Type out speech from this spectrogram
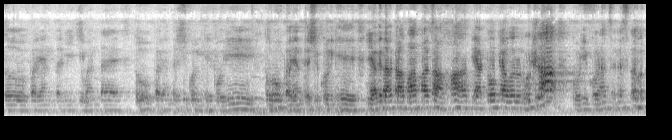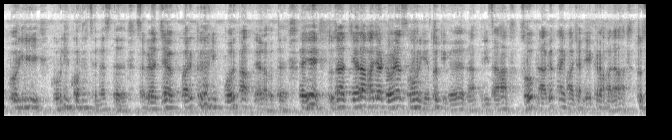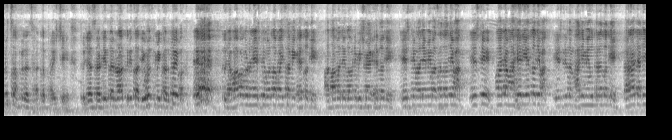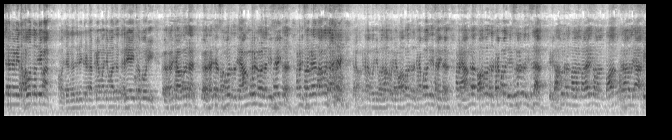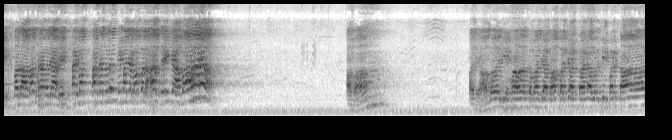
तोपर्यंत मी जिवंत आहे तोपर्यंत शिकून घे पोरी तोपर्यंत शिकून घे. एकदा का बापाचा हात या टोक्यावरून उठला कोणी कोणाचं नसतं कोणी कोणी कोणाचं नसतं. सगळं जग परक आणि पोरक आपल्याला होत. हे तुझा चेहरा माझ्या डोळ्यासमोर येतो की ग. रात्रीचा झोप लागत नाही माझ्या लेकरा मला तुझं चांगलं झालं पाहिजे. तुझ्यासाठी तर रात्रीचा दिवस मी करतोय बघ. तुझ्या बाबाकडून एसटी वरचा पैसा मी घेत होते. हातामध्ये दोन्ही पिशव्या घेत होते. एसटी मध्ये मी बसत होते बाग एसटी माझ्या माहेर येत होते बाग एसटीतून खाली मी उतरत होते. घराच्या दिशेने मी धावत होते बाग माझ्या नजरेच्या टप्प्यामध्ये माझं घरी यायचं समोरी. घराच्या अगोदर घराच्या समोरचं ते अंगण मला दिसायचं. आणि सगळ्यात अगोदर त्या अंगणामध्ये मला माझ्या बाबाचं चप्पल दिसायचं. आणि अंगणात बाबाचं चप्पल दिसलं दिसला. की रामदास मला कळायचं माझा बाप घरामध्ये आहे. माझा आबा घरामध्ये आहे. आणि मग अंगणातूनच मी माझ्या बापाला हात द्यायचे आबा! आबा अरे आबा हे हात माझ्या बापाच्या कानावरती पडतात.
